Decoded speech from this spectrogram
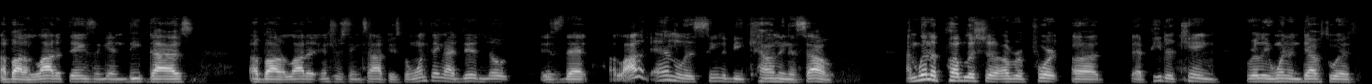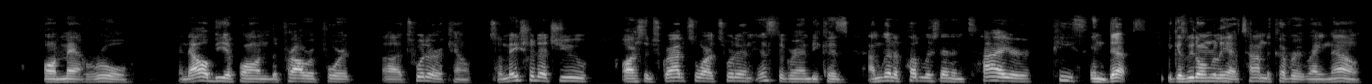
about a lot of things and again, deep dives about a lot of interesting topics. But one thing I did note is that a lot of analysts seem to be counting us out. I'm going to publish a, a report uh, that Peter King really went in depth with on Matt Rhule, and that will be upon the Prowl Report uh, Twitter account. So make sure that you are subscribed to our Twitter and Instagram because I'm going to publish that entire piece in depth because we don't really have time to cover it right now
